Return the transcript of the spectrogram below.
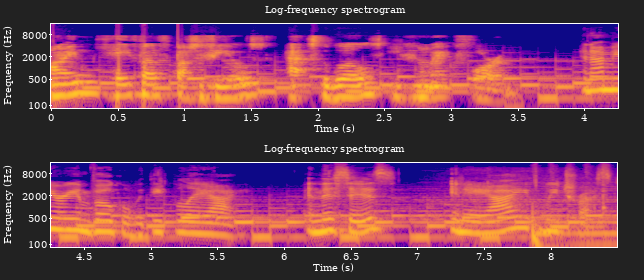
I'm Kay Firth Butterfield at the World Economic Forum. And I'm Miriam Vogel with Equal AI. And this is In AI We Trust.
